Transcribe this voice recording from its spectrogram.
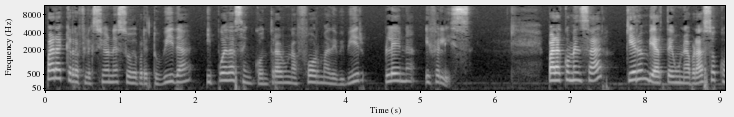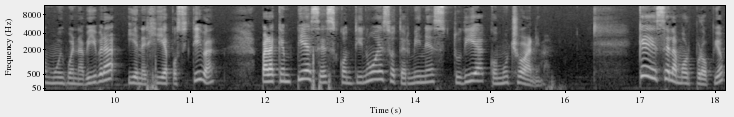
para que reflexiones sobre tu vida y puedas encontrar una forma de vivir plena y feliz. Para comenzar, quiero enviarte un abrazo con muy buena vibra y energía positiva para que empieces, continúes o termines tu día con mucho ánimo. ¿Qué es el amor propio?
